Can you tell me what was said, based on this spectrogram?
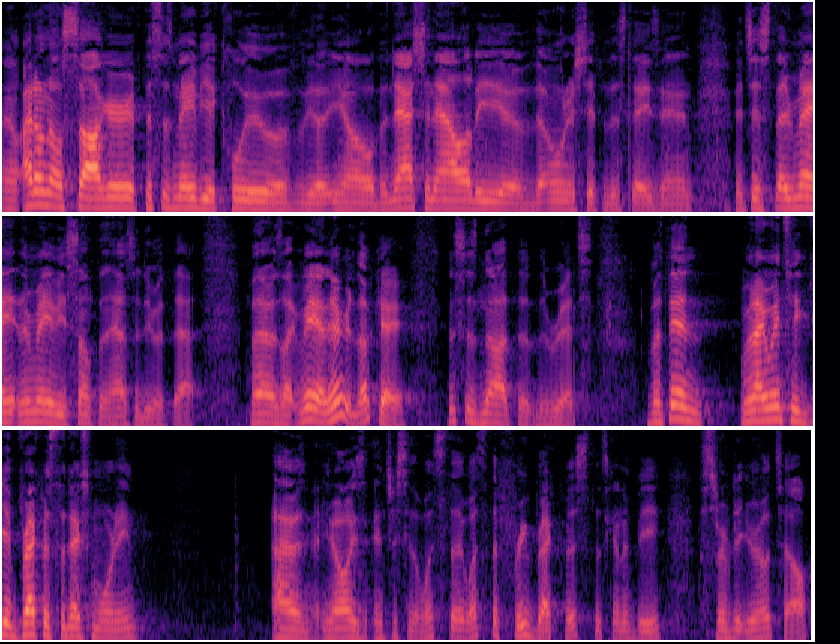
Um, I don't know, Sagar, if this is maybe a clue of the, you know, the nationality of the ownership of this Days Inn. It's just, there may, there may be something that has to do with that. But I was like, man, there, okay, this is not the, the Ritz. But then when I went to get breakfast the next morning, I was, you're always interested in what's the, what's the free breakfast that's going to be served at your hotel.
